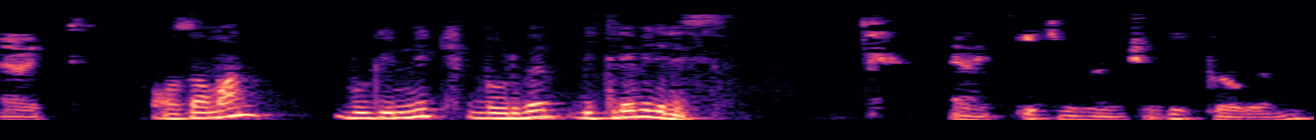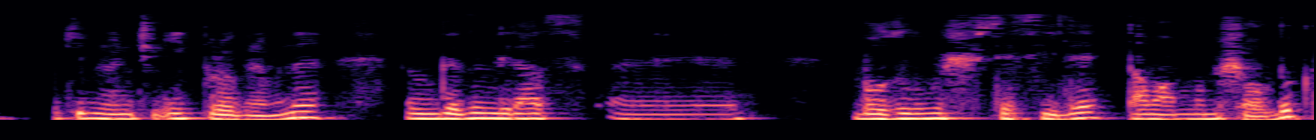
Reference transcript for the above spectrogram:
Evet. O zaman bugünlük burada bitirebiliriz. Evet. 2013'ün ilk programı. 2013'ün ilk programını Ilgaz'ın biraz e, bozulmuş sesiyle tamamlamış olduk.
